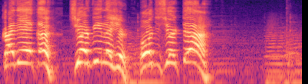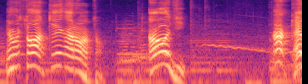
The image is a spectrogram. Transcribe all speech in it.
Cadê? ca- Senhor Villager, onde o senhor tá? Eu estou aqui, garoto. Aonde? Aqui. É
